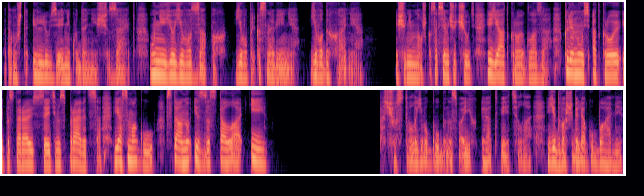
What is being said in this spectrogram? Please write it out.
потому что иллюзия никуда не исчезает. У нее его запах, его прикосновение, его дыхание. Еще немножко, совсем чуть-чуть, и я открою глаза. Клянусь, открою и постараюсь с этим справиться. Я смогу, встану из-за стола и... Почувствовала его губы на своих и ответила, едва шевеля губами,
